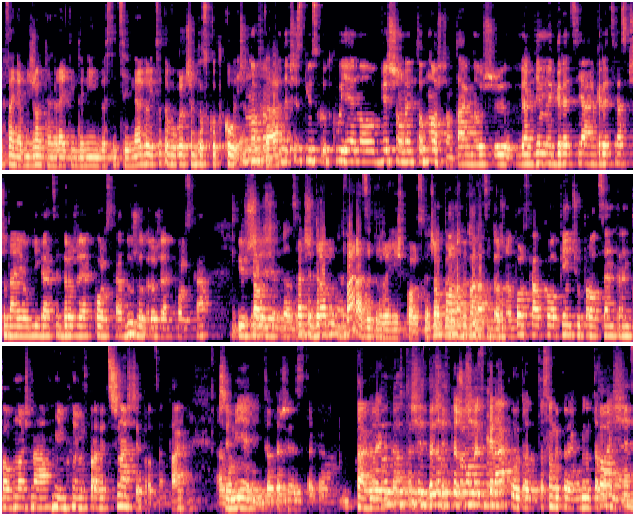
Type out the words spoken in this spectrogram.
zostanie obniżony ten rating do nieinwestycyjnego i co to w ogóle, czym to skutkuje. Czy no, prawda? przede wszystkim skutkuje no, wyższą rentownością, tak? No już y, jak wiemy, Grecja, Grecja sprzedaje obligacje drożej jak Polska, dużo drożej jak Polska. Już To się wraca. Znaczy drob, dwa razy drożej niż Polska. no ponad powiedzieć. dwa razy drożej. No, Polska około 5% rentowność, na oni mają już prawie 13%, tak? Albo Czyli- mieli, to też jest taka. Tak, no to, to, to się, to to, się, też to się moment zmienia- krachu, to, to są tylko jakby To notowania. się,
